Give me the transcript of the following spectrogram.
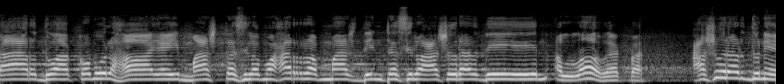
তার দোয়া কবুল হয়। এই মাসটা ছিল মহারম মাস, দিনটা ছিল আশুরার দিন। আল্লাহ একবার আশুরার দিনে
